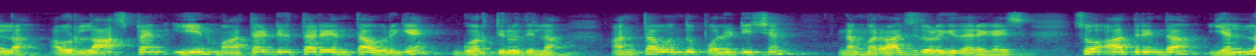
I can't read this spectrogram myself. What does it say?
ಇಲ್ಲ. ಅವ್ರು ಲಾಸ್ಟ್ ಟೈಮ್ ಏನು ಮಾತಾಡಿರ್ತಾರೆ ಅಂತ ಅವರಿಗೆ ಗೊತ್ತಿರೋದಿಲ್ಲ. ಅಂಥ ಒಂದು ಪೊಲಿಟಿಷಿಯನ್ ನಮ್ಮ ರಾಜ್ಯದೊಳಗಿದ್ದಾರೆ ಗೈಸ್ ಸೊ ಆದ್ದರಿಂದ ಎಲ್ಲ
